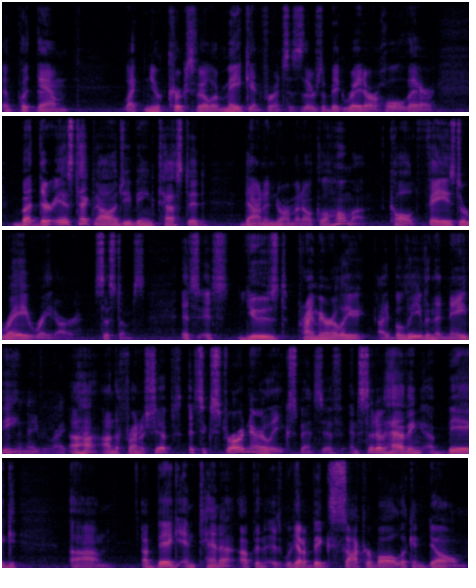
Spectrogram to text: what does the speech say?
and put them like near Kirksville or Macon, for instance. There's a big radar hole there. But there is technology being tested down in Norman, Oklahoma called phased array radar systems. It's, it's used primarily, I believe, in the Navy. the Navy, right? Uh huh. On the front of ships, it's extraordinarily expensive. Instead of having a big, um, a big antenna up in, we got a big soccer ball looking dome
